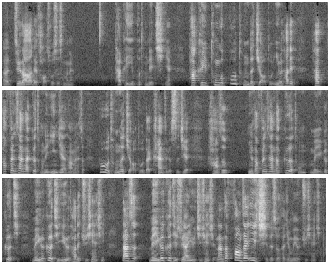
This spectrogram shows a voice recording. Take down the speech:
呃，最大的好处是什么呢？它可以有不同的体验，它可以通过不同的角度，因为它的它它分散在各种的硬件上面的时候，不同的角度来看这个世界，它是因为它分散到各同每个个体，每个个体又有它的局限性，但是每个个体虽然有局限性，那它放在一起的时候，它就没有局限性了。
